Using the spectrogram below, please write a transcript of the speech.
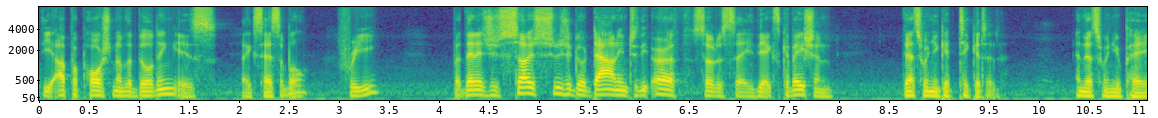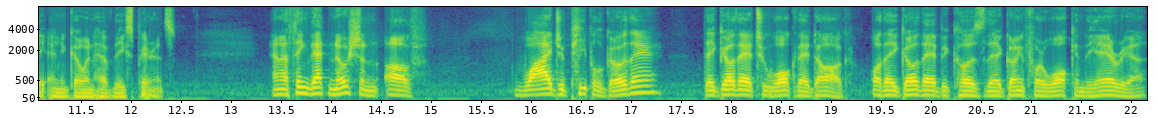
the upper portion of the building is accessible, free. But then as you so as soon as you go down into the earth, so to say, the excavation, that's when you get ticketed. And that's when you pay and you go and have the experience. And I think that notion of why do people go there? They go there to walk their dog, or they go there because they're going for a walk in the area,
